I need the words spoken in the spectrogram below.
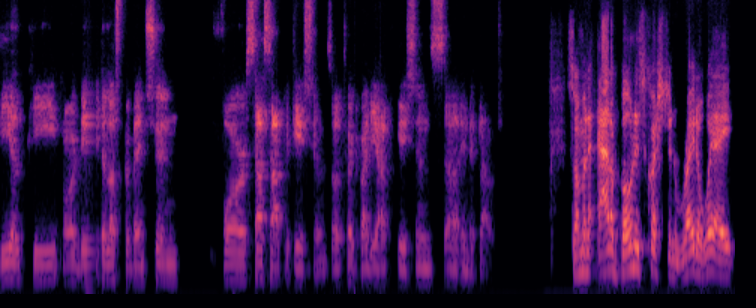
DLP or data loss prevention for SaaS applications or third party applications uh, in the cloud. So I'm going to add a bonus question right away.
